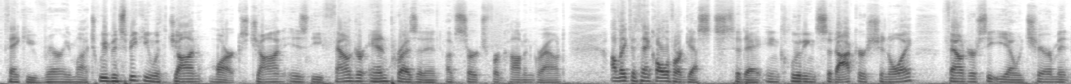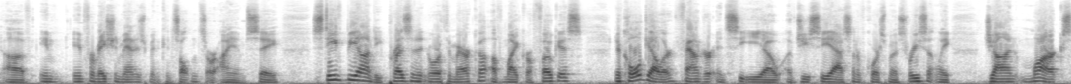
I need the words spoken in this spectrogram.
Thank you very much. We've been speaking with John Marks. John is the founder and president of Search for Common Ground. I'd like to thank all of our guests today, including Sudhakar Shenoy, founder, CEO, and chairman of In- Information Management Consultants, or IMC, Steve Biondi, president North America of Microfocus, Nicole Geller, founder and CEO of GCS, and of course, most recently, John Marks,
